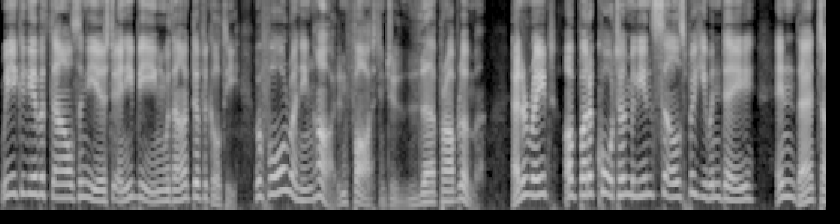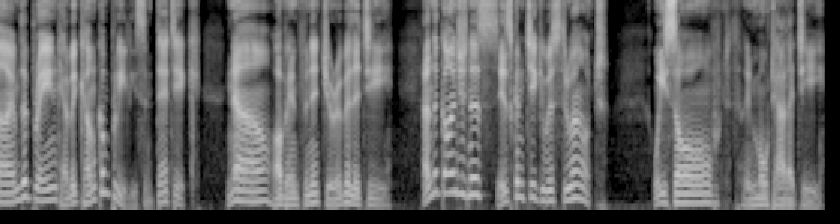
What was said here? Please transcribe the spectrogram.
we could give a thousand years to any being without difficulty before running hard and fast into the problem. At a rate of but a quarter million cells per human day, in that time, the brain can become completely synthetic, now of infinite durability, and the consciousness is contiguous throughout. We solved immortality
